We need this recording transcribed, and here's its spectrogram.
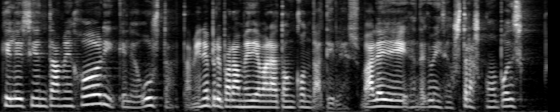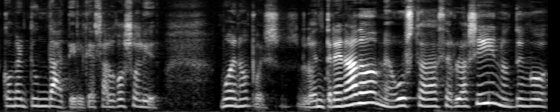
que le sienta mejor y que le gusta. También he preparado media maratón con dátiles. ¿vale? Hay gente que me dice, ostras, ¿cómo puedes comerte un dátil, que es algo sólido? Bueno, pues lo he entrenado, me gusta hacerlo así, no tengo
